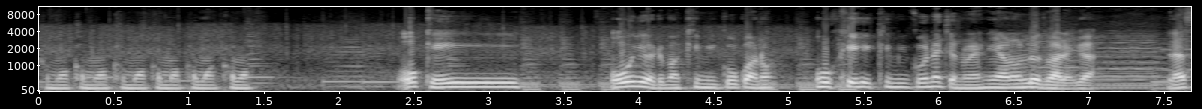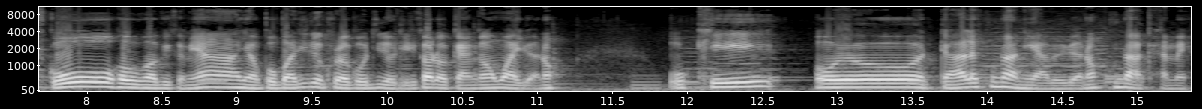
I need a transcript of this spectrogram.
come on come on come on come on come on come on okay အိုးရဒီမှာခင်မီကိုကွာနော် okay ခင်မီကိုနဲ့ကျွန်တော်လည်းနှစ်ယောက်လုံးလွတ်သွားတယ်ဗျာ let's go ဟုတ်ပါပြီခင်ဗျာရောပိုပါတီလို့ခရကိုကြည့်တော့ဒီတစ်ခေါက်တော့ကန်ကောင်းသွားပြီဗျာနော် okay အော်ဒါလည်းခုနနေရာပဲဗျာနော်ခုနခံမယ်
